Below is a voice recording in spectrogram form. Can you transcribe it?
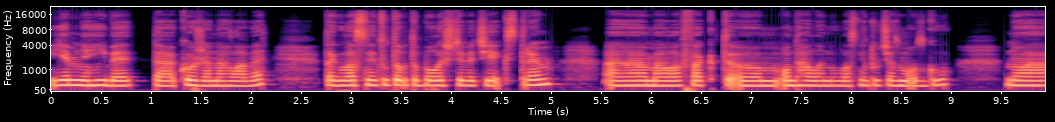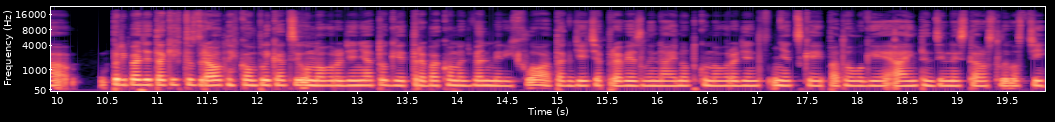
jemne hýbe tá koža na hlave. Tak vlastne tuto to bol ešte väčší extrém a mala fakt um, odhalenú vlastne tú časť mozgu. No a v prípade takýchto zdravotných komplikácií u novorodeniatok je treba konať veľmi rýchlo a tak dieťa previezli na jednotku novorodeneckej patológie a intenzívnej starostlivosti,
